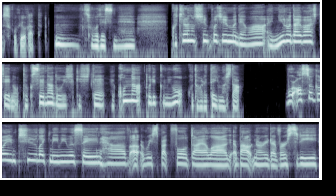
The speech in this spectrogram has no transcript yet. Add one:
すごく良かったと。うん、そうですね。こちらのシンポジウムでは、えニューロダイバーシティの特性などを意識して、えこんな取り組みも行われていました。We're also going to, like Mimi was saying, have a respectful dialogue about neurodiversity.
